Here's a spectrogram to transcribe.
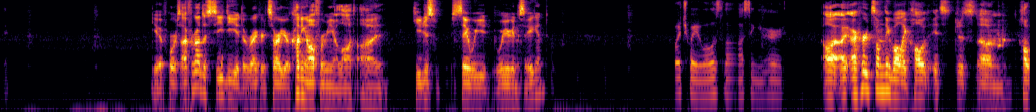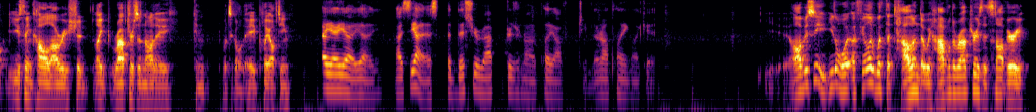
yeah. Of course, I forgot to CD at the record. Sorry, you're cutting off for me a lot. Uh, can you just say what you what you're gonna say again? Which way? What was the last thing you heard? Uh, I, I heard something about like how it's just um how you think Kyle Lowry should like Raptors are not a can what's it called a playoff team. Yeah, yeah, yeah, yeah. I see. Yeah, I said this year Raptors are not a playoff team. They're not playing like it. Obviously, you know what? I feel like with the talent that we have on the Raptors, it's not very.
